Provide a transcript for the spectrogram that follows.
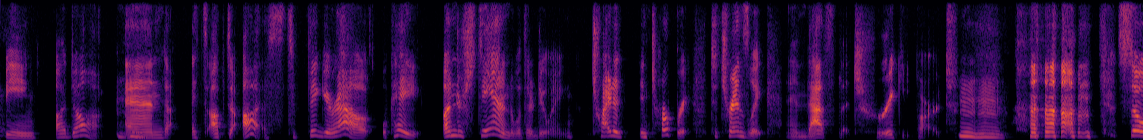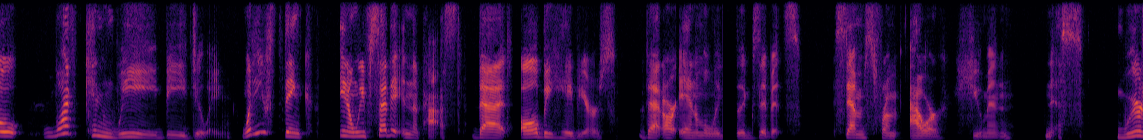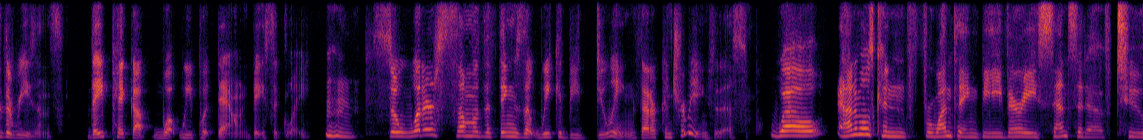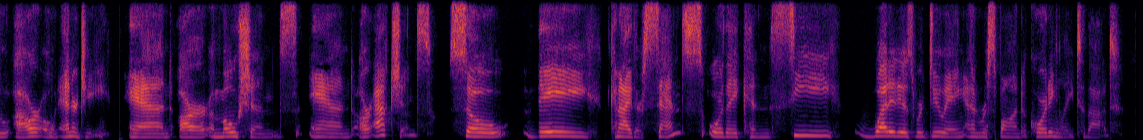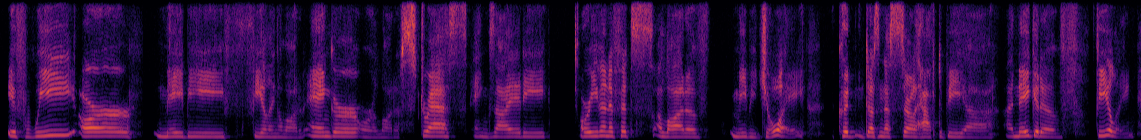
being a dog. Mm-hmm. And it's up to us to figure out okay, understand what they're doing, try to interpret, to translate. And that's the tricky part. Mm-hmm. so, what can we be doing? What do you think? You know, we've said it in the past that all behaviors that our animal exhibits stems from our humanness. We're the reasons. They pick up what we put down, basically. Mm-hmm. So, what are some of the things that we could be doing that are contributing to this? Well, animals can, for one thing, be very sensitive to our own energy and our emotions and our actions. So, they can either sense or they can see what it is we're doing and respond accordingly to that. If we are maybe feeling a lot of anger or a lot of stress, anxiety, or even if it's a lot of maybe joy, could doesn't necessarily have to be a, a negative feeling.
